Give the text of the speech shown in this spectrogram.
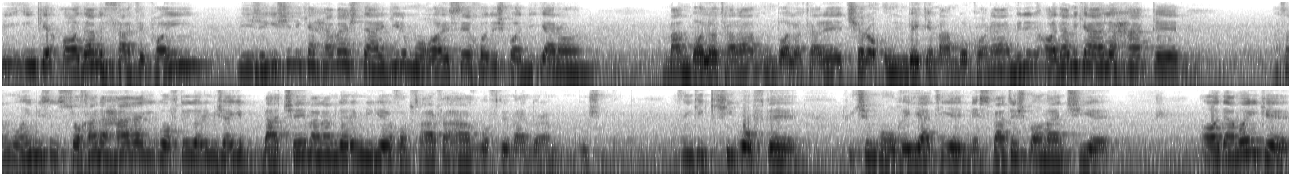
این که آدم سطح پایین ویژگیش اینه که همش درگیر مقایسه خودش با دیگران. من بالاترم اون بالاتره چرا اون بگه من بکنم؟ می‌دونی آدمی که اهل حق اصلا مهم نیست سخن حق اگه گفته داره میشه اگه بچه منم داره میگه خب حرف حق گفته من دارم گوش میدم. اصلا اینکه کی گفته تو چه موقعیتیه نسبتش با من چیه؟ آدمایی که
